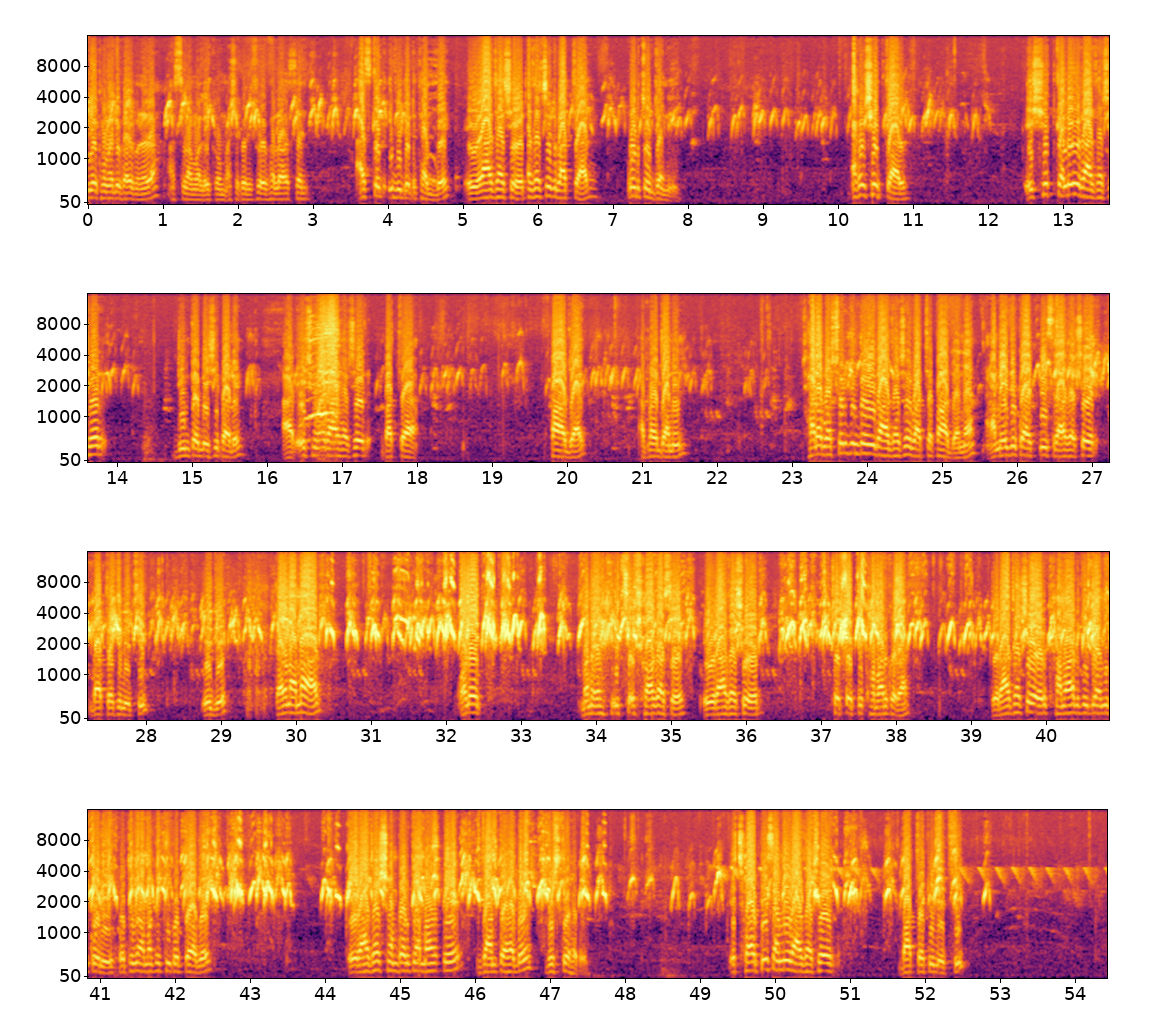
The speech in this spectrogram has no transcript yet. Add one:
প্রিয় খামারি ভাই বোনেরা, আসসালামু আলাইকুম। আশা করি সবাই ভালো আছেন। আজকের এই ভিডিওতে থাকবে এই রাজহাঁসের রাজহাঁসের বাচ্চার পরিচর্যা নিয়ে। এখন শীতকাল। এই শীতকালেই রাজহাঁসের ডিমটা বেশি পারে, আর এই সময় রাজহাঁসের বাচ্চা পাওয়া যায়। আপনারা জানেন সারা বছর কিন্তু এই রাজহাঁসের বাচ্চা পাওয়া যায় না। আমি এই যে কয়েক পিস রাজহাঁসের বাচ্চা কিনেছি, এই যে, কারণ আমার অনেক মানে ইচ্ছে, শখ আছে এই রাজহাঁসের ছোট্ট একটি খামার করা। তো রাজহাঁসের খামার যদি আমি করি, প্রথমে আমাকে কি করতে হবে? এই রাজহাঁস সম্পর্কে আমাকে জানতে হবে, বুঝতে হবে। এই ছয় পিস আমি রাজহাঁসের বাচ্চা কিনেছি।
